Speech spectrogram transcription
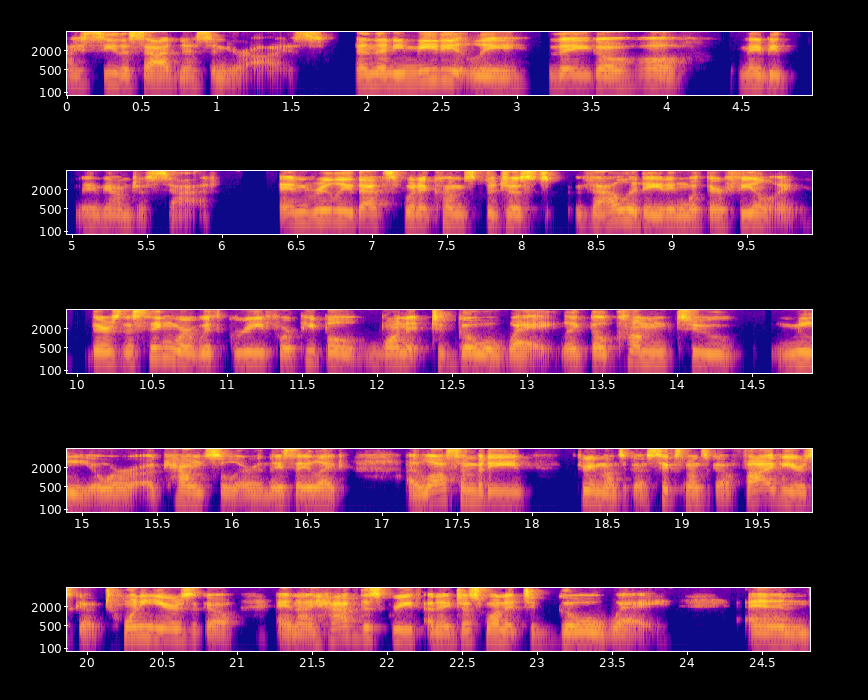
I see the sadness in your eyes. And then immediately they go, Oh, maybe, maybe I'm just sad. And really, that's when it comes to just validating what they're feeling. There's this thing where with grief, where people want it to go away. Like they'll come to me or a counselor and they say, like, I lost somebody three months ago, six months ago, five years ago, 20 years ago, and I have this grief and I just want it to go away. And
